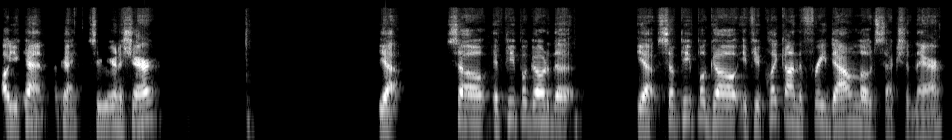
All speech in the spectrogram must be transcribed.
Oh, you can. Okay, so you're going to share. Yeah. So if people go to the, yeah. So people go. If you click on the free download section there,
